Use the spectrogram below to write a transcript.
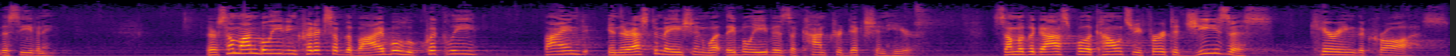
this evening. There are some unbelieving critics of the Bible who quickly find in their estimation what they believe is a contradiction here. Some of the gospel accounts refer to Jesus carrying the cross.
